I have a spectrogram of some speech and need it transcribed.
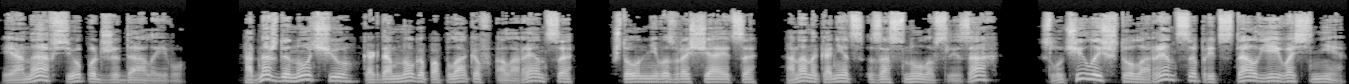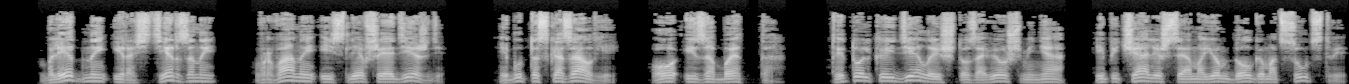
и она все поджидала его. Однажды ночью, когда много поплакав о Лоренцо, что он не возвращается, она наконец заснула в слезах. Случилось, что Лоренцо предстал ей во сне, бледный и растерзанный, в рваной и слевшей одежде, и будто сказал ей: "О, Изабетта, ты только и делаешь, что зовешь меня и печалишься о моем долгом отсутствии,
